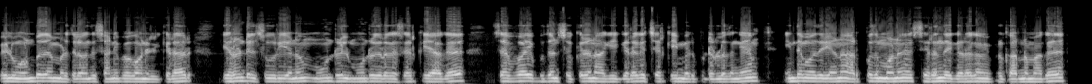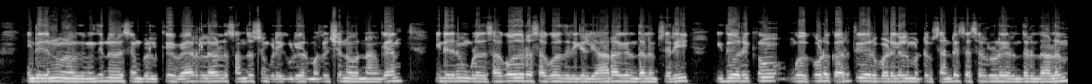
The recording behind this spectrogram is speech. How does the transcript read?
மேலும் ஒன்பதாம் இடத்துல வந்து சனி பகவான் இருக்கிறார். இரண்டில் சூரியனும் மூன்றில் மூன்று கிரக சேர்க்கையாக செவ்வாய் புதன் சுக்கிரன் ஆகிய கிரக சேர்க்கையும் ஏற்பட்டுள்ளதுங்க. இந்த மாதிரியான அற்புதமான சிறந்த கிரக அமைப்பு காரணமாக இந்த தினம் நமது மிதுன ராசி என்பவர்களுக்கு வேற லெவலில் சந்தோஷம் கிடைக்கக்கூடிய ஒரு மகிழ்ச்சியான ஒரு நாளுங்க. இந்த தினம் உங்களது சகோதர சகோதரிகள் யாராக இருந்தாலும் சரி இதுவரைக்கும் உங்க கூட கருத்து வேறுபாடுகள் மற்றும் சண்டை சச்சரவுகளோடு இருந்திருந்தாலும்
